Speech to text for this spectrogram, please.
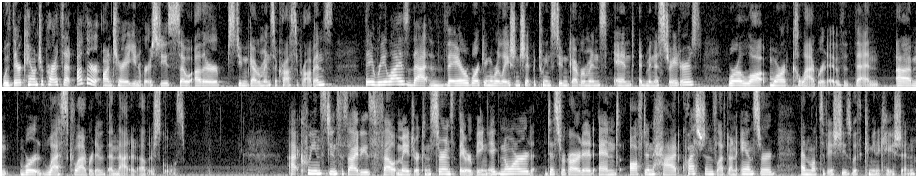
with their counterparts at other Ontario universities, so other student governments across the province, they realized that their working relationship between student governments and administrators were a lot more collaborative than um, were less collaborative than that at other schools. At Queen's, student societies felt major concerns that they were being ignored, disregarded, and often had questions left unanswered and lots of issues with communication,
